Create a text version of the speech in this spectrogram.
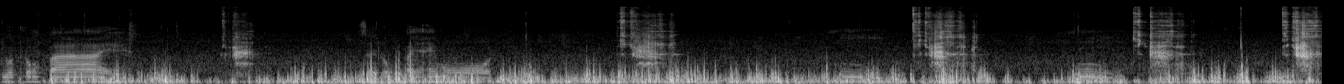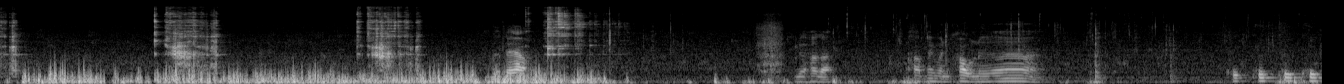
หยดลงไป ใส่ลงไปให้หมดนี่นี่เสร็จแล้วแล้วเขาก็ทำให้มันเข้าเนื้อคลุกคลุกคลุกคุก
